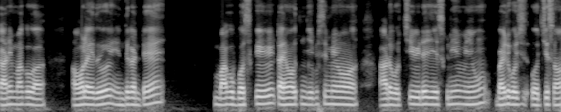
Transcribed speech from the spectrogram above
కానీ మాకు అవ్వలేదు. ఎందుకంటే మాకు బస్సుకి టైం అవుతుందని చెప్పేసి మేము ఆడకు వచ్చి వీడియో చేసుకుని మేము బయటకు వచ్చి వచ్చేసాం.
